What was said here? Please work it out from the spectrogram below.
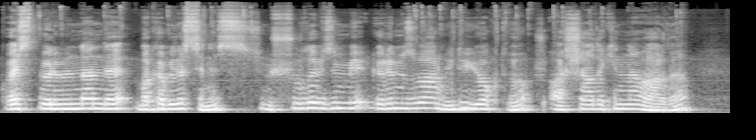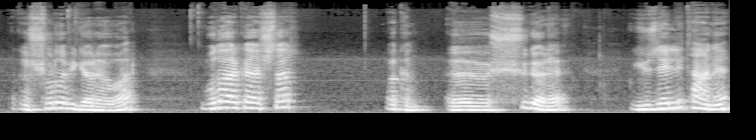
Quest bölümünden de bakabilirsiniz. Şimdi şurada bizim bir görevimiz var mıydı? Yoktu. Şu aşağıdaki ne vardı? Bakın şurada bir görev var. Bu da arkadaşlar bakın e, şu görev 150 tane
